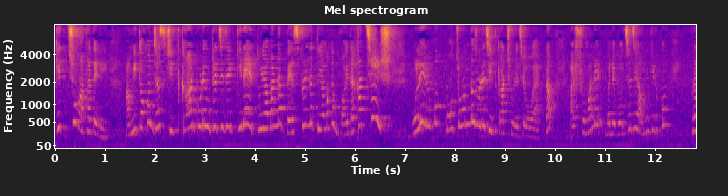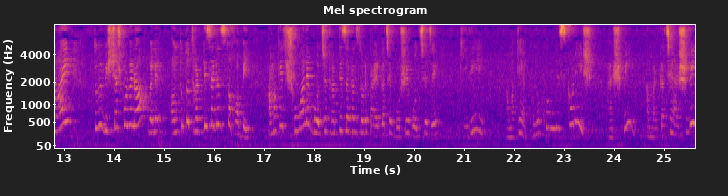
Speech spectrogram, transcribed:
কিচ্ছু মাথাতে নেই। আমি তখন জাস্ট চিৎকার করে উঠেছি যে, কিরে, তুই আমার না বেস্ট ফ্রেন্ড না, তুই আমাকে ভয় দেখাচ্ছিস? বলে এরকম প্রচণ্ড জোরে চিৎকার ছুড়েছে ও একটা। আর সমানে মানে বলছে যে, আমি কীরকম, প্রায়, তুমি বিশ্বাস করবে না মানে অন্তত থার্টি সেকেন্ডস তো হবেই। আমাকে সমানে বলছে থার্টি সেকেন্ডস ধরে পায়ের কাছে বসে বলছে যে কিরে আমাকে এখনও খুব মিস করিস? আসবি? আমার কাছে আসবি?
